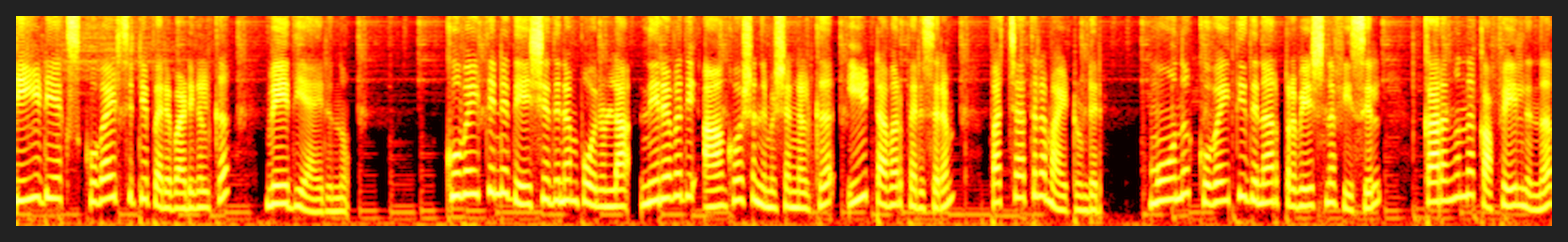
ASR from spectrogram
T D X Kuwait city പരിപാടികൾക്ക് വേദിയായിരുന്നു. കുവൈത്തിന്റെ ദേശീയദിനം പോലുള്ള നിരവധി ആഘോഷ നിമിഷങ്ങൾക്ക് ഈ ടവർ പരിസരം പശ്ചാത്തലമായിട്ടുണ്ട്. മൂന്ന് കുവൈത്തി ദിനാർ പ്രവേശന ഫീസിൽ കറങ്ങുന്ന കഫേയിൽ നിന്ന്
